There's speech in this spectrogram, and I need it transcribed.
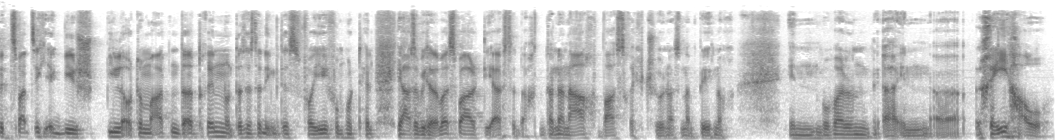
mit 20 irgendwie Spielautomaten da drin und das ist dann irgendwie das Foyer vom Hotel. Ja, so wie gesagt, aber es war halt die erste Nacht. Und dann danach war es recht schön. Also dann bin ich noch in, wo war dann, ja, in äh, Rehau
